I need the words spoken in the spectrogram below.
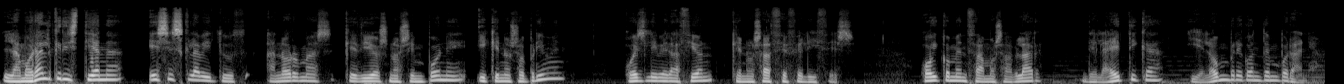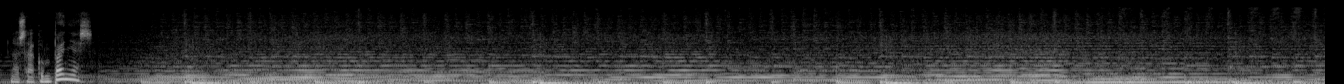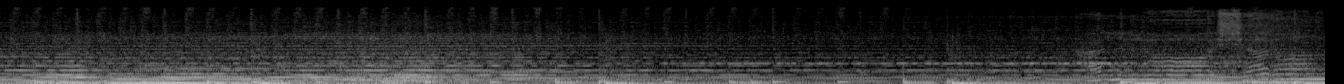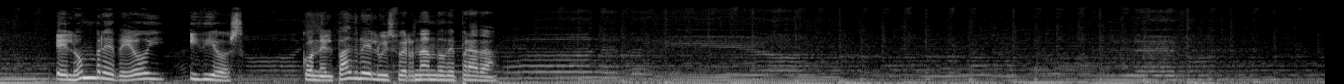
La moral cristiana es esclavitud a normas que Dios nos impone y que nos oprimen o es liberación que nos hace felices. Hoy comenzamos a hablar de la ética y el hombre contemporáneo. ¿Nos acompañas? El hombre de hoy y Dios, con el padre Luis Fernando de Prada.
